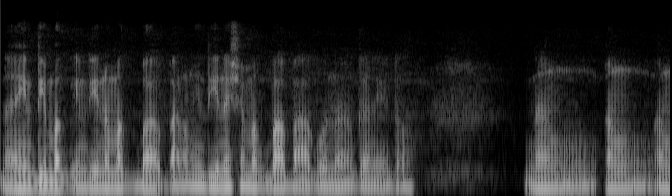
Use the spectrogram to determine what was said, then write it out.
Na hindi mag hindi na magba parang hindi na siya magbabago na ganito ng ang ang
